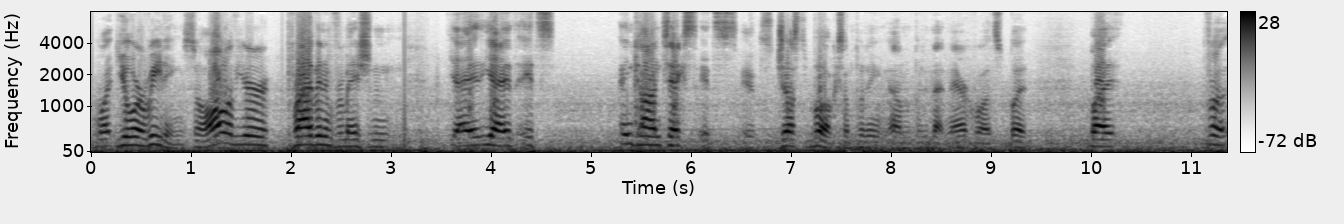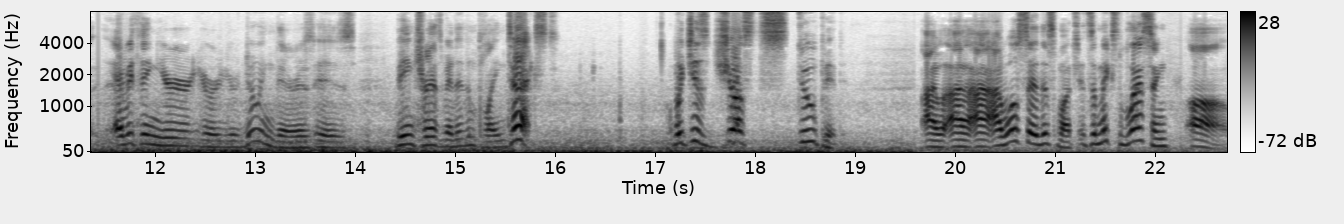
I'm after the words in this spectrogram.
what you're reading. So all of your private information, yeah, yeah, it's in context. It's it's just books. I'm putting I'm putting that in air quotes, but but for everything you're you're you're doing there is is being transmitted in plain text, which is just stupid. I, I, I will say this much: it's a mixed blessing uh,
